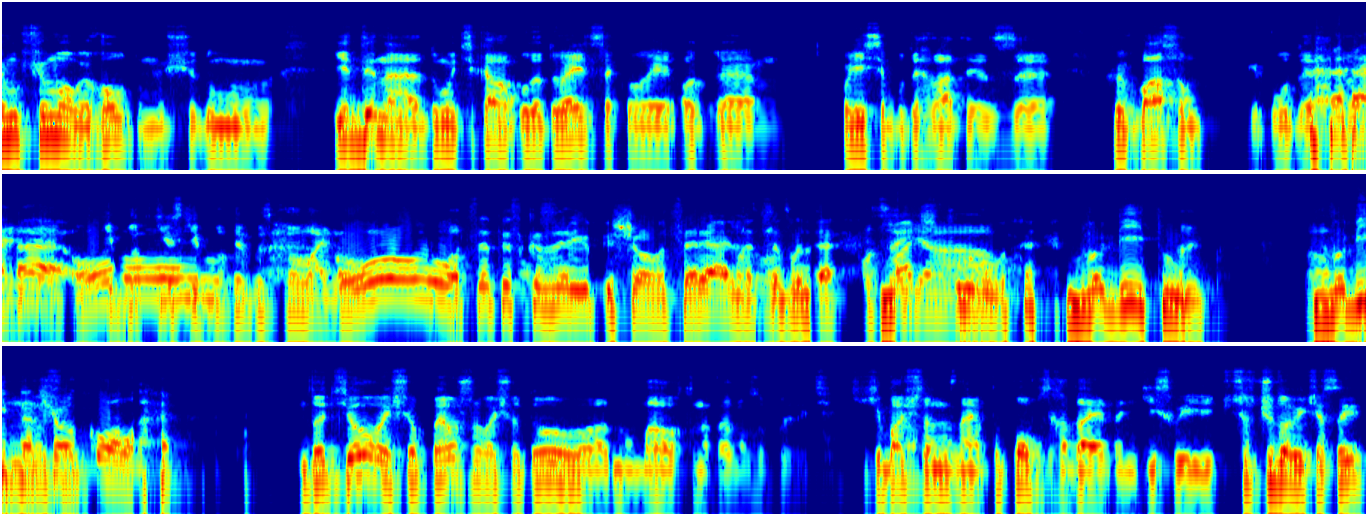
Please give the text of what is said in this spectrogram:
фі- фільмовий гол, тому що думаю, єдина, думаю, цікава буде дуель, це коли о, е, Полісся буде грати з Кривбасом і буде дуель і Будківський проти Безкровайна. О, це ти з козирів пішов. Це реально, це буде матч туру, двобій туру, двобій думаю, першого що кола. До цього, що першого, що другого, ну мало хто напевно зупинить. Хіба що там не знаю, Попов згадає там якісь свої чудові часи.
